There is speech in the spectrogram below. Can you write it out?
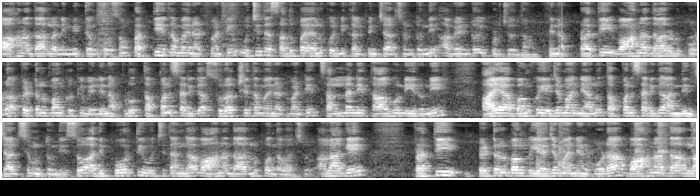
వాహనదారుల నిమిత్తం కోసం ప్రత్యేకమైనటువంటి ఉచిత సదుపాయాలు కొన్ని కల్పించాల్సి ఉంటుంది. అవేంటో ఇప్పుడు చూద్దాం. నిన్న ప్రతి వాహనదారుడు కూడా పెట్రోల్ బంకుకి వెళ్ళినప్పుడు తప్పనిసరిగా సురక్షితమైనటువంటి చల్లని తాగునీరుని ఆయా బంకు యజమాన్యాలు తప్పనిసరిగా అందించాల్సి ఉంటుంది. సో అది పూర్తి ఉచితంగా వాహనదారులు పొందవచ్చు. అలాగే ప్రతి పెట్రోల్ బంక్ యాజమాన్యం కూడా వాహనదారుల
